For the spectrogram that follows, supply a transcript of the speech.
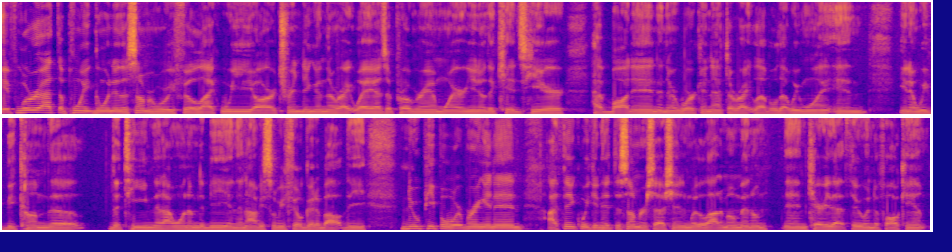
if we're at the point going into the summer where we feel like we are trending in the right way as a program where you know the kids here have bought in and they're working at the right level that we want and you know we've become the the team that I want them to be and then obviously we feel good about the new people we're bringing in I think we can hit the summer session with a lot of momentum and carry that through into fall camp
